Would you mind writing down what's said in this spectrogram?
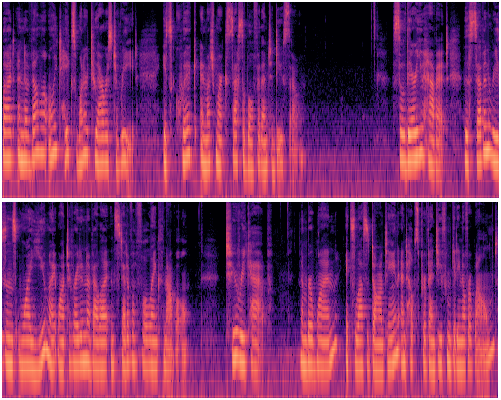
But a novella only takes one or two hours to read. It's quick and much more accessible for them to do so. So, there you have it the seven reasons why you might want to write a novella instead of a full length novel. To recap number one, it's less daunting and helps prevent you from getting overwhelmed.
